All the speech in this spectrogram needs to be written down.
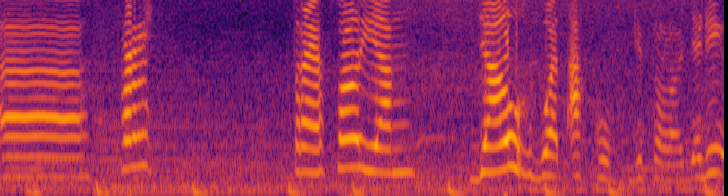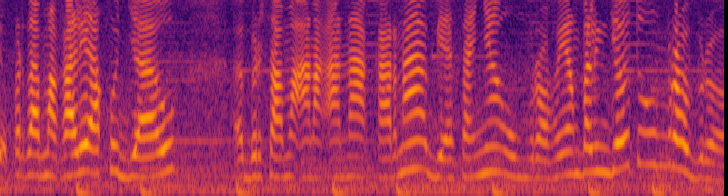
uh, first travel yang jauh buat aku gitu loh. Jadi pertama kali aku jauh uh, bersama anak-anak karena biasanya umroh. Yang paling jauh tuh umroh bro.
